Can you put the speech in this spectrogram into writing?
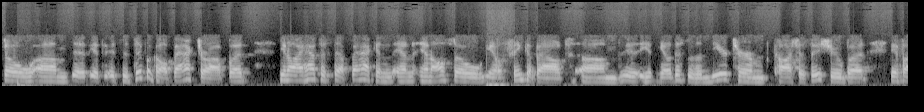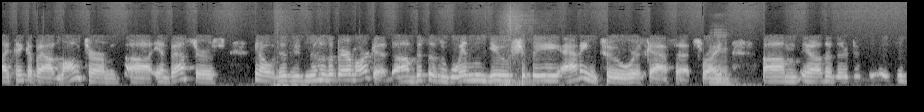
So um, it, it, it's a difficult backdrop, but you know I have to step back and and and also you know think about um, it, you know this is a near term cautious issue, but if I think about long term uh, investors you know, this, is a bear market. Um, this is when you should be adding to risk assets, right? Mm um, you know, the, the,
